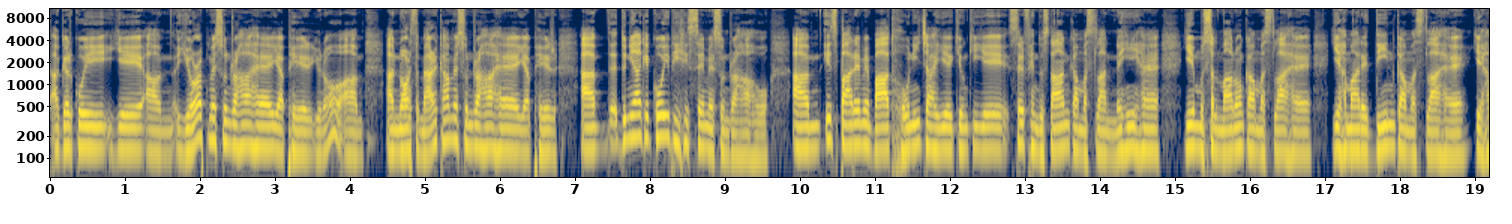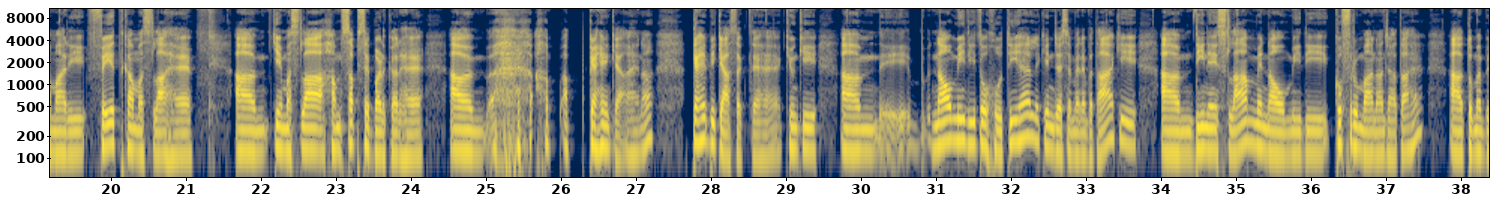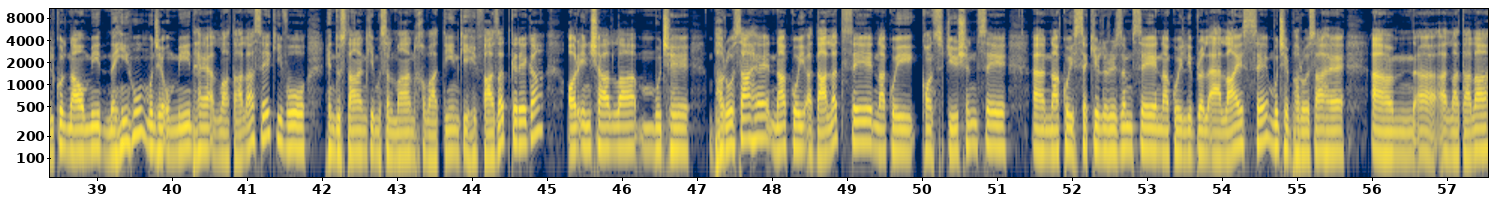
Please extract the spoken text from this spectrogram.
अगर कोई ये यूरोप में सुन रहा है या फिर यू नो नॉर्थ अमेरिका में सुन रहा है या फिर दुनिया के कोई भी हिस्से में सुन रहा हो इस बारे में बात होनी चाहिए क्योंकि ये सिर्फ़ हिंदुस्तान का मसला नहीं है। ये मुसलमानों का मसला है। ये हमारे दीन का मसला है। ये हमारी फ़ेथ का मसला है। ये मसला हम सबसे बढ़कर है। अब अब कहें क्या है ना? कह भी क्या सकते हैं? क्योंकि नाउमीदी तो होती है लेकिन जैसे मैंने बताया कि दीन इस्लाम में नाउमीदी कुफ्र माना जाता है आ, तो मैं बिल्कुल नाउमीद नहीं हूँ। मुझे उम्मीद है अल्लाह ताला से कि वो हिंदुस्तान की मुसलमान ख़वातीन की हिफाजत करेगा और इन मुझे भरोसा है ना कोई अदालत से ना कोई कॉन्स्टिट्यूशन से ना कोई सेक्युलरिज्म से ना कोई लिबरल एलाइज से मुझे भरोसा है अल्लाह ताला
